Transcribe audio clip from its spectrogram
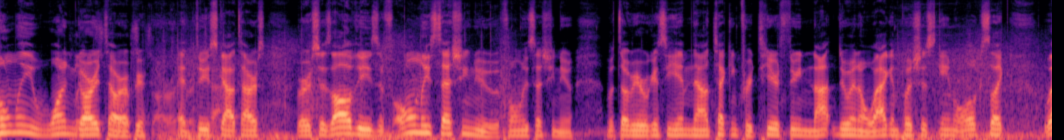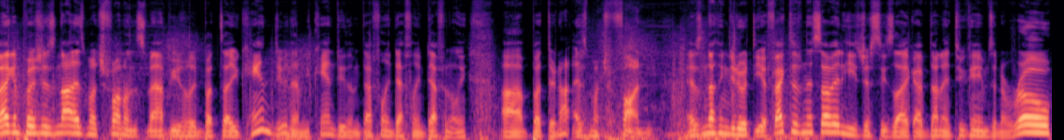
only one guard tower up here, forces are under and three attack. scout towers versus all of these. If only Cechi knew. If only Cechi knew. But over here we're gonna see him now teching for tier three, not doing a wagon push this game. It looks like wagon push is not as much fun on this map usually, but uh, you can do them. You can do them definitely, definitely, definitely. Uh, but they're not as much fun. It has nothing to do with the effectiveness of it. He's just he's like I've done it two games in a row,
